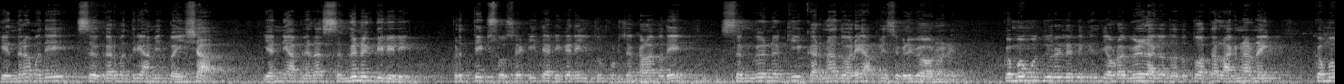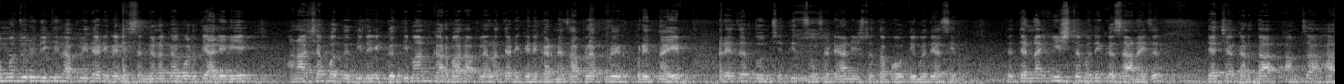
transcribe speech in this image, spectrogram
केंद्रामध्ये सहकार मंत्री अमित भाई शाह यांनी आपल्याला संगणक दिलेली प्रत्येक सोसायटी त्या ठिकाणी इथून पुढच्या काळामध्ये संगणकीकरणाद्वारे आपले सगळे व्यवहार होणार आहेत. कम मंजुरीला देखील जेवढा वेळ लागत होता तो आता लागणार नाही. कममजुरी देखील आपली त्या ठिकाणी संगणकावरती आलेली आहे. आणि अशा पद्धतीने एक गतिमान कारभार आपल्याला त्या ठिकाणी करण्याचा आपला प्रे प्रयत्न आहे. अरे जर दोनशे तीन सोसायटी अनिष्ट तफावतीमध्ये असेल तर त्यांना इष्टमध्ये कसं आणायचं? त्याच्याकरता आमचा हा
